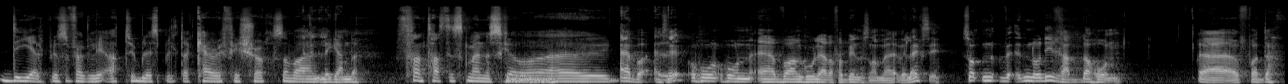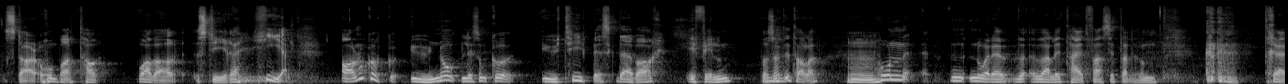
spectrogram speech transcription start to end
det hjelper jo selvfølgelig at hun ble spilt av Carrie Fisher, som var en Legende. Fantastisk menneske. Og, eh, Jeg ba, jeg sier, hun hun er, var en god leder fra begynnelsen av, vil jeg si. Så når de redder hun eh, fra Death Star, og hun bare tar over styret helt Aner dere hvor, uno, liksom, hvor utypisk det var i film på 70-tallet? Hun Nå er det veldig teit, for jeg sitter liksom tre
